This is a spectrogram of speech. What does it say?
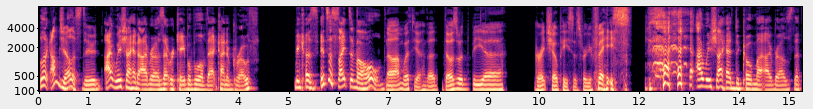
Look, I'm jealous, dude. I wish I had eyebrows that were capable of that kind of growth because it's a sight to behold. No, I'm with you. The, those would be uh, great showpieces for your face. I wish I had to comb my eyebrows. That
